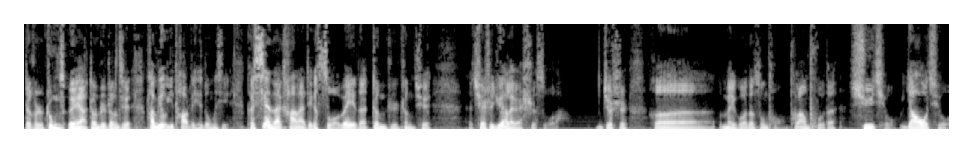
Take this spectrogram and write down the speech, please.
这可是重罪啊，政治正确。他们有一套这些东西。可现在看来，这个所谓的政治正确，确实越来越世俗了。就是和美国的总统特朗普的需求要求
